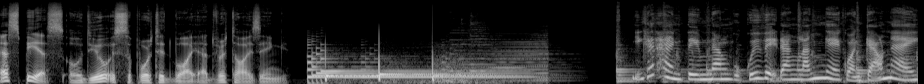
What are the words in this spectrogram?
SBS Audio is supported by advertising. Những khách hàng tiềm năng của quý vị đang lắng nghe quảng cáo này.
